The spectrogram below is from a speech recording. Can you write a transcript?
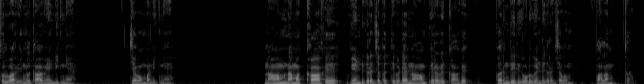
சொல்வார் எங்களுக்காக வேண்டிங்க ஜெபம் பண்ணிக்கங்க. நாம் நமக்காக வேண்டுகிற ஜெபத்தை விட நாம் பிறருக்காக பரிந்துரையோடு வேண்டுகிற ஜெபம் பலம் தரும்.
